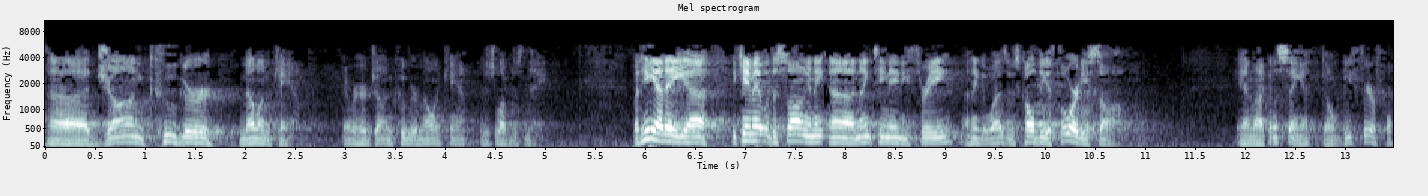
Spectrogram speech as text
uh, John Cougar Mellencamp. Ever heard John Cougar Mellencamp? I just loved his name. But he had a uh, he came out with a song in uh, 1983, I think it was. It was called the Authority Song. And I'm not going to sing it. Don't be fearful.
